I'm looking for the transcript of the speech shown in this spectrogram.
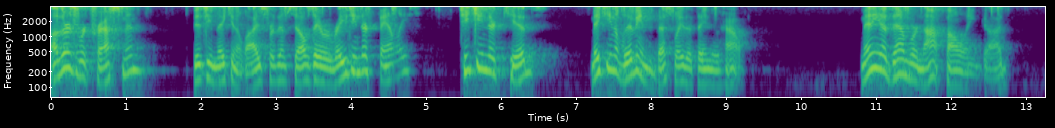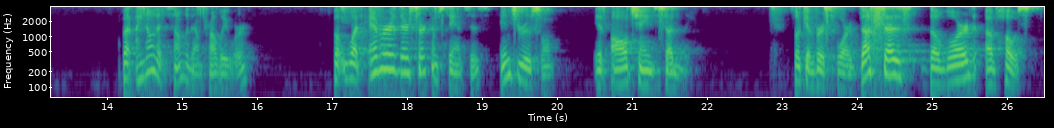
Others were craftsmen, busy making lives for themselves. They were raising their families, teaching their kids, making a living the best way that they knew how. Many of them were not following God, but I know that some of them probably were. But whatever their circumstances in Jerusalem, it all changed suddenly. Let's look at verse 4. Thus says the Lord of hosts,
